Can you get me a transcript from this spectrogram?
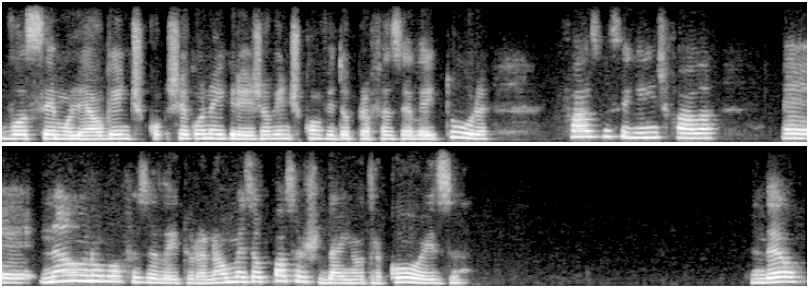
você mulher, alguém te, chegou na igreja, alguém te convidou para fazer leitura, faz o seguinte: fala, é, não, eu não vou fazer leitura, não, mas eu posso ajudar em outra coisa. Entendeu?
